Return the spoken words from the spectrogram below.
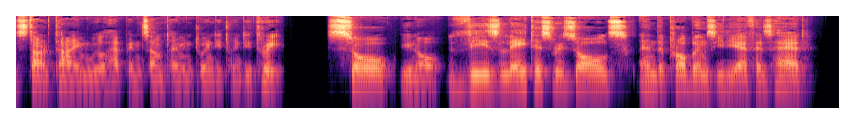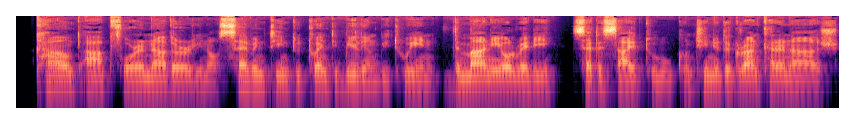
start time will happen sometime in 2023. So, you know, these latest results and the problems EDF has had count up for another, you know, 17 to 20 billion between the money already set aside to continue the Grand Carénage,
